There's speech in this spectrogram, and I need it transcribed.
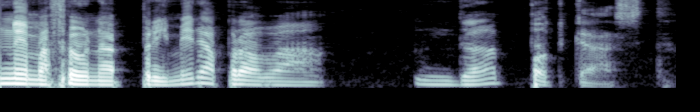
Anem a fer una primera prova de podcast.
